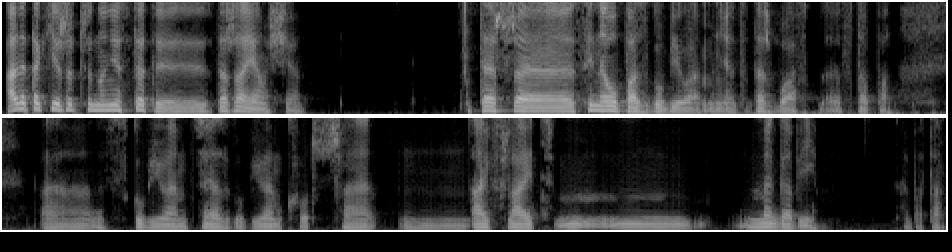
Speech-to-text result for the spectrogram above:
Ale takie rzeczy, no niestety, zdarzają się. Też e, Cineupa zgubiłem, nie? To też była wtopa. E, zgubiłem. Co ja zgubiłem? Kurczę. Mm, iFlight mm, Megabi Chyba tak.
